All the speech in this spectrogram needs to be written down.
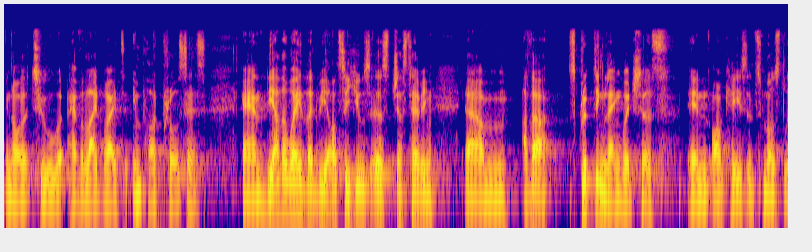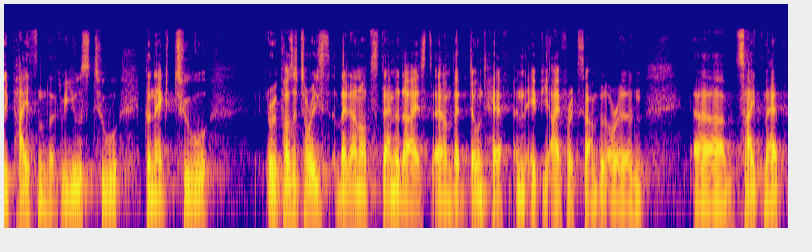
in order to have a lightweight import process. And the other way that we also use is just having um, other scripting languages. In our case, it's mostly Python that we use to connect to repositories that are not standardized, um, that don't have an API, for example, or a uh, sitemap,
